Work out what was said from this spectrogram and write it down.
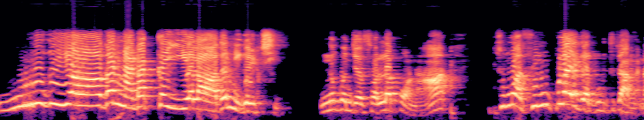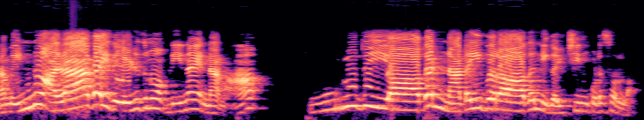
உறுதியாக நடக்க இயலாத நிகழ்ச்சி. இன்னும் கொஞ்சம் சொல்ல போனா சும்மா சிம்பிளா இத கொடுத்துட்டாங்க. நம்ம இன்னும் அழகா இதை எழுதணும் அப்படின்னா என்னன்னா உறுதியாக நடைபெறாத நிகழ்ச்சின்னு கூட சொல்லலாம்.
